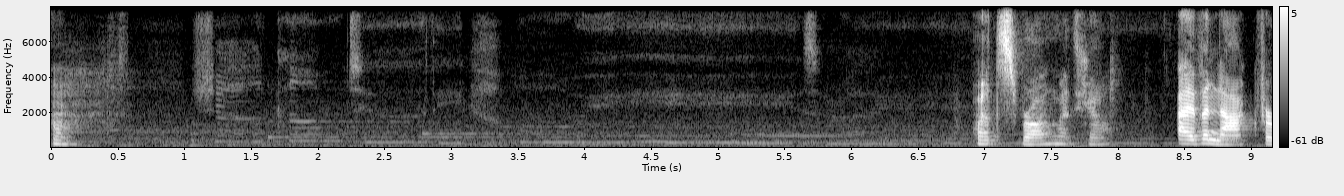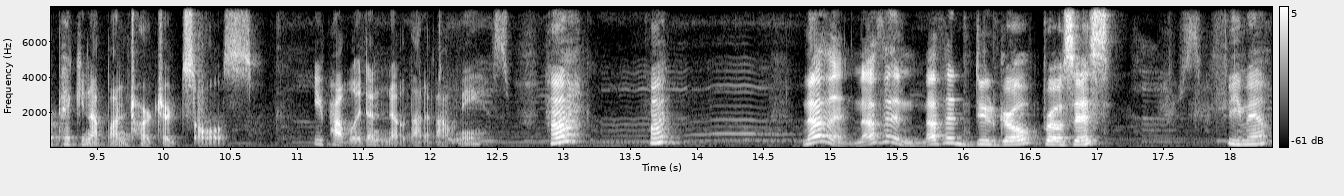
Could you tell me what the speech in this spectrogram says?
Mm. What's wrong with you? I have a knack for picking up on tortured souls. You probably didn't know that about me. Huh? Nothing, nothing, nothing, dude, girl, bro, sis, female.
